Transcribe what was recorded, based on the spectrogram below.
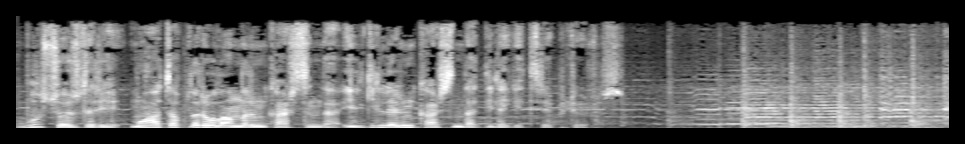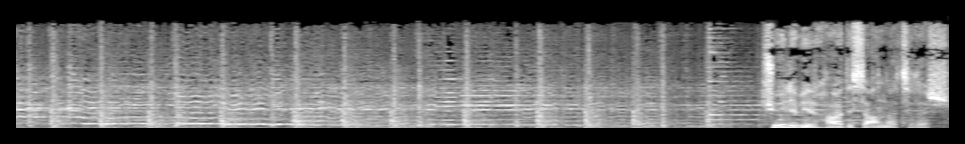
bu sözleri muhatapları olanların karşısında, ilgililerin karşısında dile getirebiliyoruz. Şöyle bir hadise anlatılır.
